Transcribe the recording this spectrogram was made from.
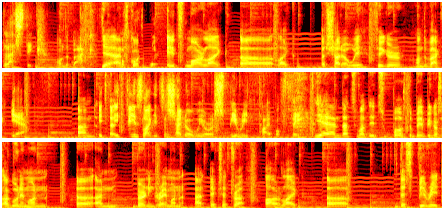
plastic on the back. yeah, and Of course it's more like uh, like a shadowy figure on the back, yeah. And It, uh, it feels like it's a shadowy or a spirit type of thing. Yeah, and that's what it's supposed to be because Agunimon uh, and Burning Greymon, uh, etc., are like uh, the spirit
